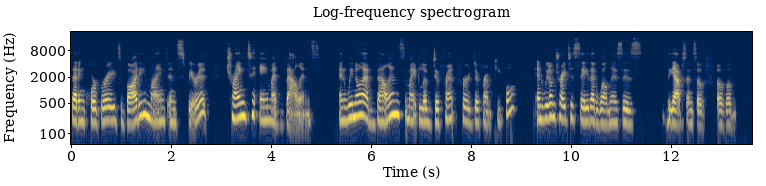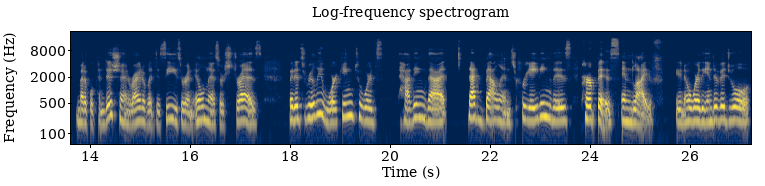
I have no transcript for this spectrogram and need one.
that incorporates body, mind, and spirit, trying to aim at balance. And we know that balance might look different for different people. And we don't try to say that wellness is the absence of, of a medical condition, right? Of a disease or an illness or stress, but it's really working towards having that that balance, creating this purpose in life you know, where the individual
